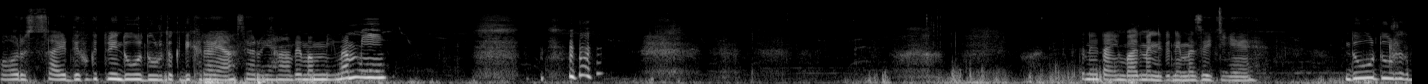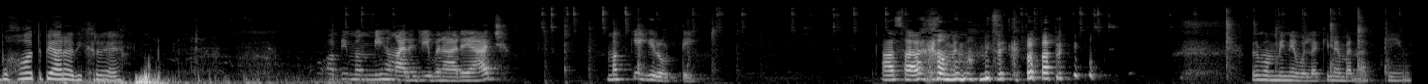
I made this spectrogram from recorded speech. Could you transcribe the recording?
और उस साइड देखो कितनी दूर दूर तक दिख रहा है यहाँ से, और यहाँ पे मम्मी मम्मी। इतने टाइम बाद मैंने इतने मज़े किए हैं। दूर दूर तक बहुत प्यारा दिख रहा है। अभी मम्मी हमारे लिए बना रहे हैं आज मक्के की रोटी। आज सारा काम मैं मम्मी से करवा रही फिर मम्मी ने बोला कि मैं बनाती हूँ।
